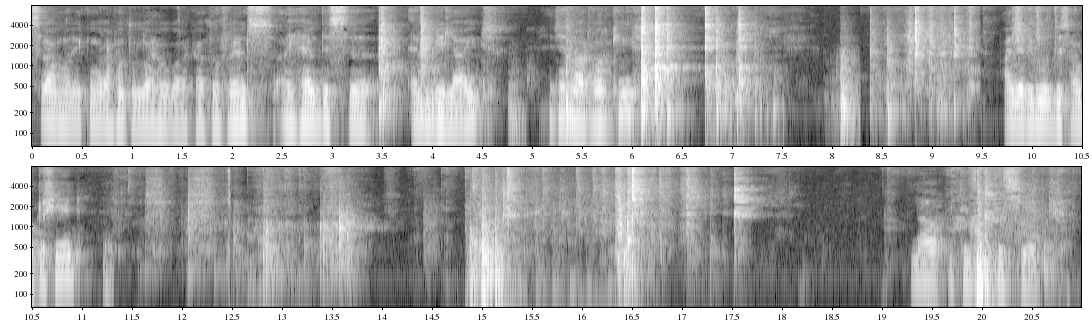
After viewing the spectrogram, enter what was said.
Assalamu alaikum warahmatullahi wabarakatuh friends. I have this uh, LED light. It is not working. I will remove this outer shade. Now it is in this shape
